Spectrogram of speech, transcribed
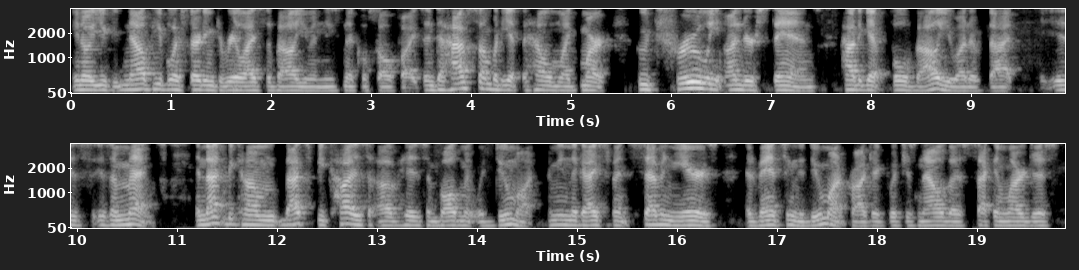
you know you now people are starting to realize the value in these nickel sulfides. And to have somebody at the helm like mark who truly understands how to get full value out of that is is immense. And that become that's because of his involvement with dumont. I mean the guy spent seven years advancing the dumont project which is now the second largest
